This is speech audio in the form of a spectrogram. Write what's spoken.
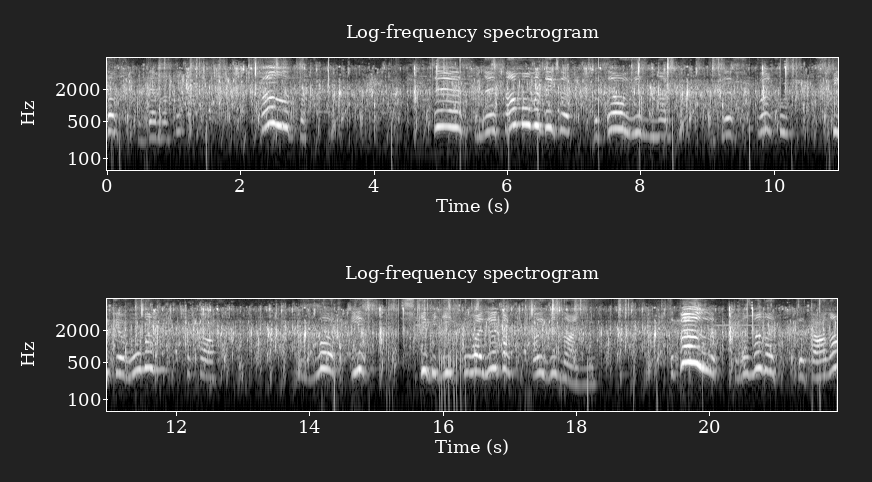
тут, йдемо тут. Тут. Це не саме велике, оце оригінал. Це спеку спікервумен така. З із скібіді туалетом оригінальних. Тепер тромина титана.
